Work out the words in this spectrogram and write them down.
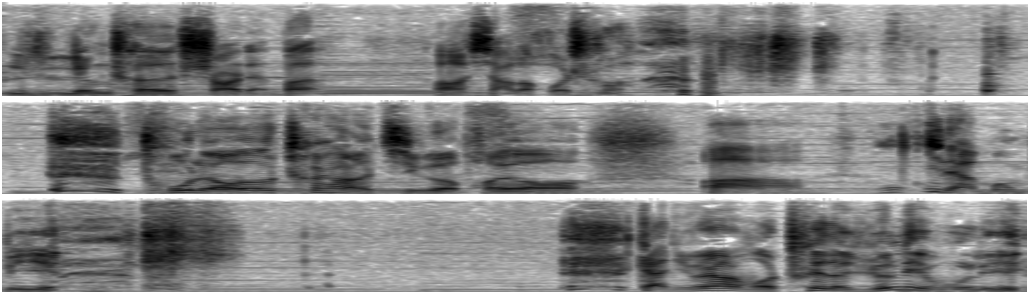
凌晨十二点半，啊，下了火车，徒留车上几个朋友，啊，一脸懵逼。感觉让我吹得云里雾里，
